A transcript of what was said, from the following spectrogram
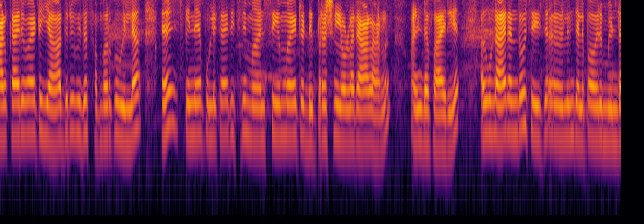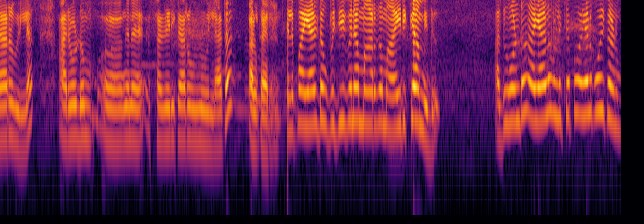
ആൾക്കാരുമായിട്ട് യാതൊരുവിധ സമ്പർക്കവുമില്ല. പിന്നെ പുള്ളിക്കാരി ഇച്ചിരി മാനസികമായിട്ട് ഡിപ്രഷനിലുള്ള ഒരാളാണ് അവളുടെ ഭാര്യ. അതുകൊണ്ട് ആരെന്തോ ചെയ്താലും ചിലപ്പോൾ അവർ മിണ്ടാറുമില്ല. ആരോടും അങ്ങനെ സഹകരിക്കാറൊന്നുമില്ലാത്ത ആൾക്കാരാണ്. ചിലപ്പോൾ അയാളുടെ ഉപജീവന മാർഗമായിരിക്കാം ഇത്. അതുകൊണ്ട് അയാൾ വിളിച്ചപ്പോൾ അയാൾ പോയി കാണും.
